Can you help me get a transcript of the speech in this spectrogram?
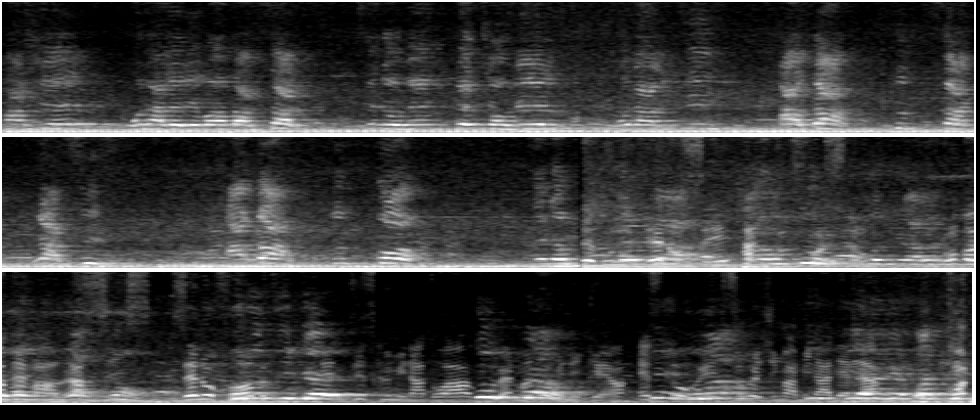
marché, on allait devant l'ambassade, ce domaine, Pétionville, on a dit, abat tout sac raciste, abat toute forme. Pour nous dénoncer à toute force. Comportement raciste, xénophobe diskriminatoir gouvernement dominiken estore sou rejim Abinadella kont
